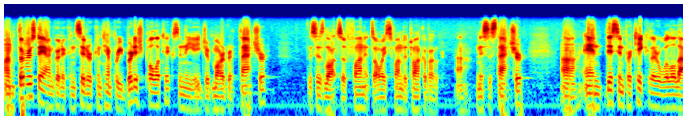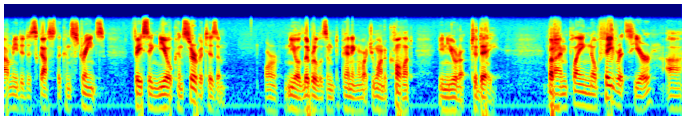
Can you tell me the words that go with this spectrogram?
On Thursday, I'm going to consider contemporary British politics in the age of Margaret Thatcher. This is lots of fun. It's always fun to talk about uh, Mrs. Thatcher. Uh, and this in particular will allow me to discuss the constraints facing neoconservatism, or neoliberalism, depending on what you want to call it, in Europe today. But I'm playing no favorites here. Uh,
